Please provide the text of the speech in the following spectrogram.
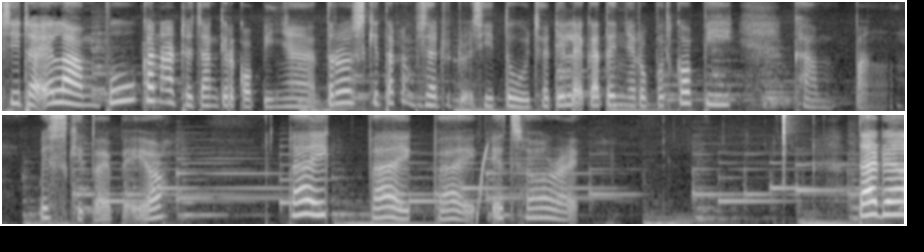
sidake lampu kan ada cangkir kopinya. Terus kita kan bisa duduk situ. Jadi lek katanya nyeruput kopi gampang. Wis gitu ya ya. Baik baik baik. It's alright. Tada,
